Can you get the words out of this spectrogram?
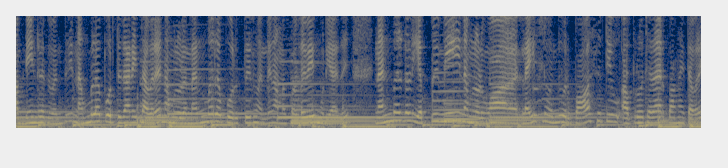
அப்படின்றது வந்து நம்மளை பொறுத்து தானே தவிர நம்மளோட நண்பரை பொறுத்துன்னு வந்து நம்ம சொல்லவே முடியாது. நண்பர்கள் எப்பயுமே நம்மளோட வா லைஃப்பில் வந்து ஒரு பாசிட்டிவ் அப்ரோச்சாக தான் இருப்பாங்க தவிர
